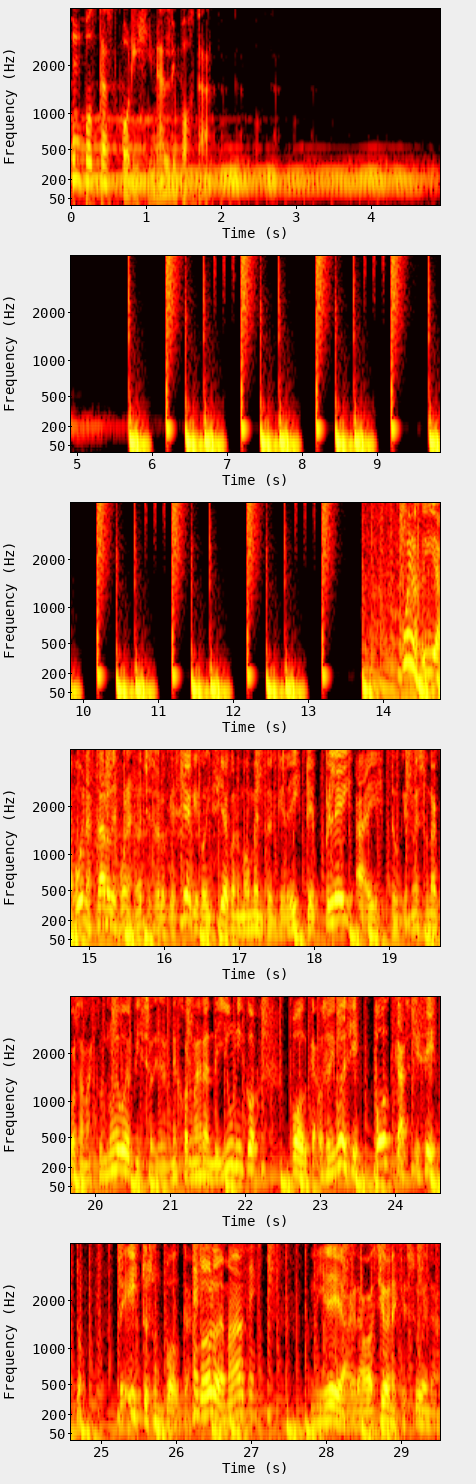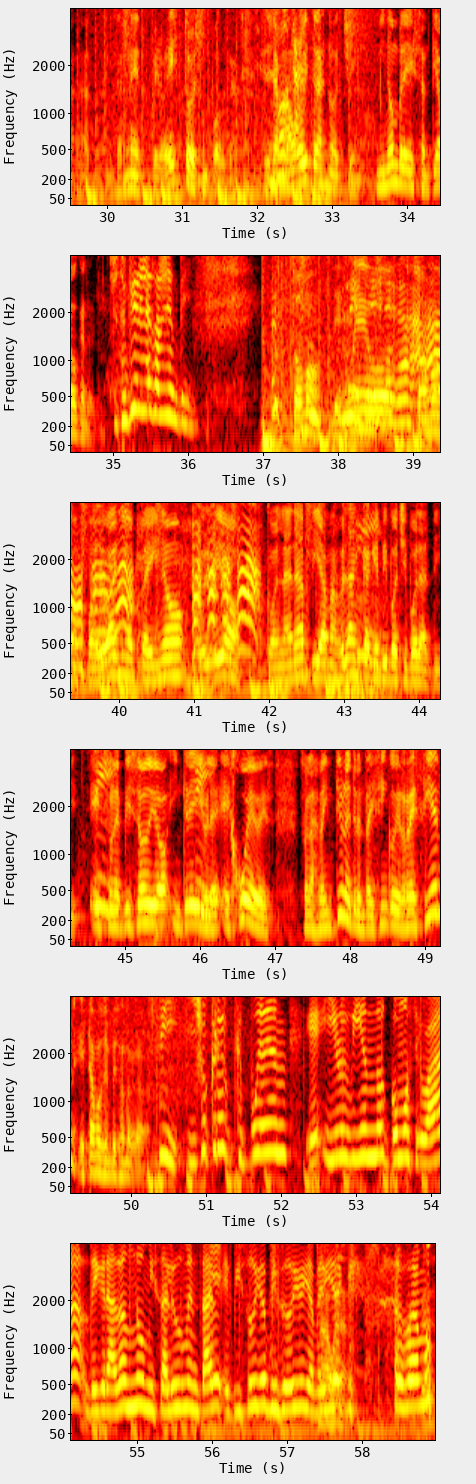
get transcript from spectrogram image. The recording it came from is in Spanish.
Un podcast original de Posta. Buenos días, buenas tardes, buenas noches o lo que sea que coincida con el momento en que le diste play a esto, que no es una cosa más que un nuevo episodio del mejor, más grande y único podcast. O sea, si vos decís podcast es esto, esto es un podcast. Es- Todo lo demás, sí. ni idea, grabaciones que suben a, a internet, pero esto es un podcast. que Es se llama podcast. Hoy tras Noche. Mi nombre es Santiago Calori. Yo soy Fiorella Sargenti. Tomó de nuevo, tomó, fue al baño, peinó, volvió con la napia más blanca Sí. que Pipo Chipolati. Es un episodio increíble, Sí. es jueves, son las 21 y 35 y recién estamos empezando a grabar. Sí, y yo creo que pueden eh, ir viendo cómo se va degradando mi salud mental episodio a episodio y a medida bueno. que tardamos.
